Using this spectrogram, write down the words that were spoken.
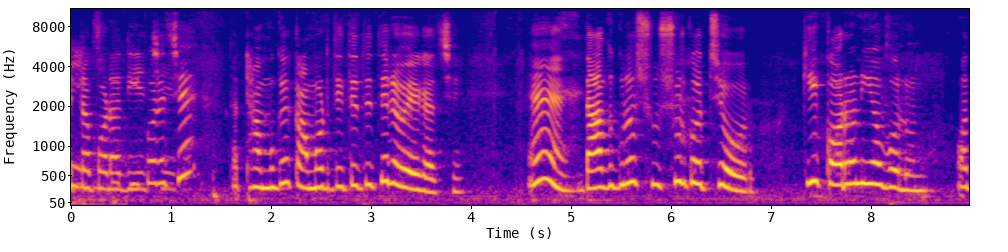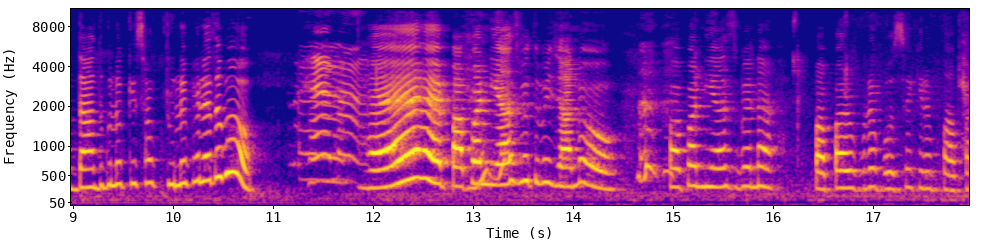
এটা পড়া দিয়ে করেছে? তার ঠাম্মুকে কামড় দিতে দিতে রয়ে গেছে। হ্যাঁ দাঁতগুলো সুরসুর করছে ওর। কি করণীয় বলুন? ওর দাঁতগুলো কি সব তুলে ফেলে দেবো? হ্যাঁ হ্যাঁ হ্যাঁ পাপা নিয়ে আসবে তুমি জানো। পাপা নিয়ে আসবে না। পাপার উপরে বসে কিরম পাপা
